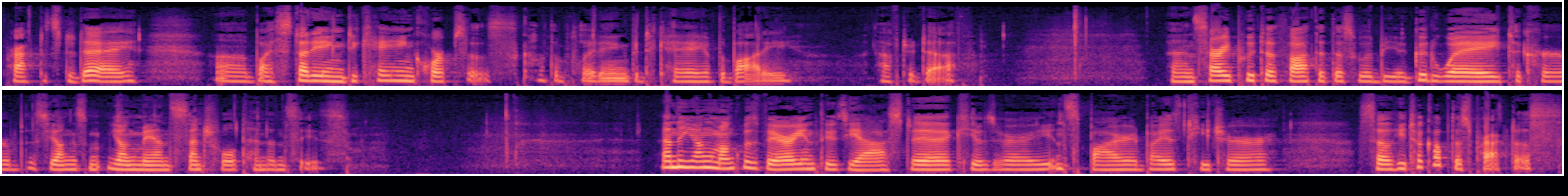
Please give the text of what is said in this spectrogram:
practiced today, uh, by studying decaying corpses, contemplating the decay of the body after death. And Sariputta thought that this would be a good way to curb this young, young man's sensual tendencies. And the young monk was very enthusiastic. He was very inspired by his teacher. So he took up this practice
